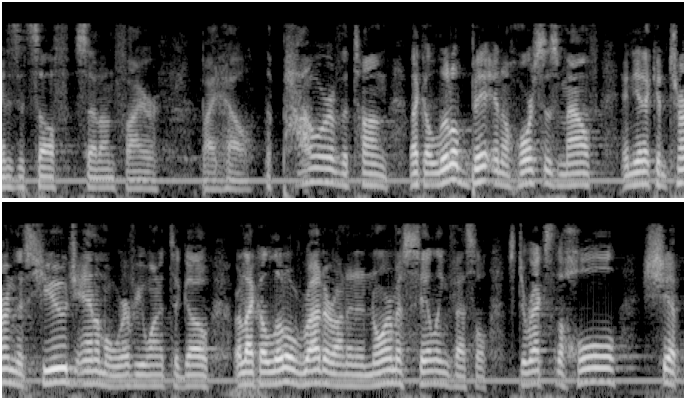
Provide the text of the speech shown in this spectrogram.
and is itself set on fire by hell. The power of the tongue, like a little bit in a horse's mouth, and yet it can turn this huge animal wherever you want it to go, or like a little rudder on an enormous sailing vessel, directs the whole ship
